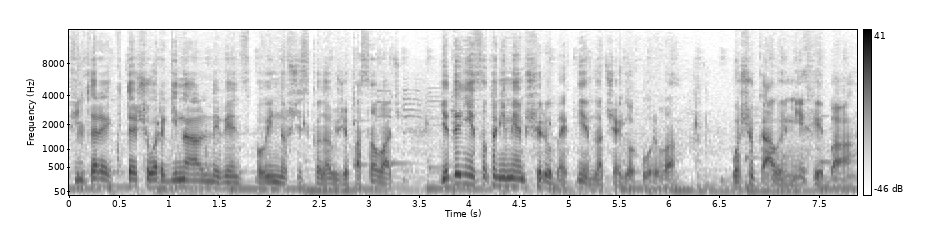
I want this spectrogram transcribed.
filterek też oryginalny, więc powinno wszystko dobrze pasować. Jedynie co to nie miałem śrubek, nie wiem dlaczego kurwa. Oszukałem je chyba.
